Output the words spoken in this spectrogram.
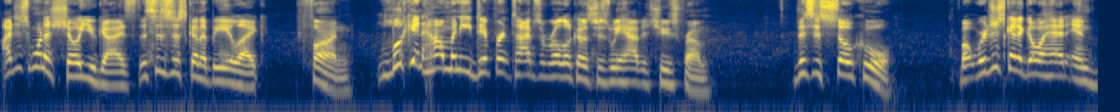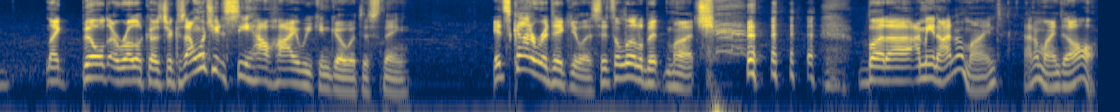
I just want to show you guys. This is just gonna be like fun. Look at how many different types of roller coasters we have to choose from. This is so cool. But we're just gonna go ahead and like build a roller coaster because I want you to see how high we can go with this thing. It's kind of ridiculous. It's a little bit much. but, uh, I mean, I don't mind. I don't mind at all.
